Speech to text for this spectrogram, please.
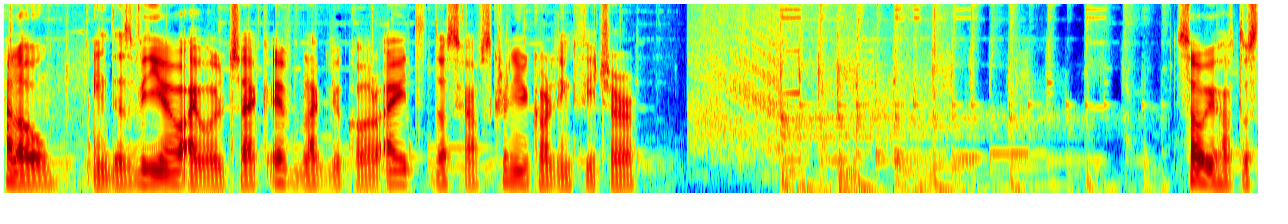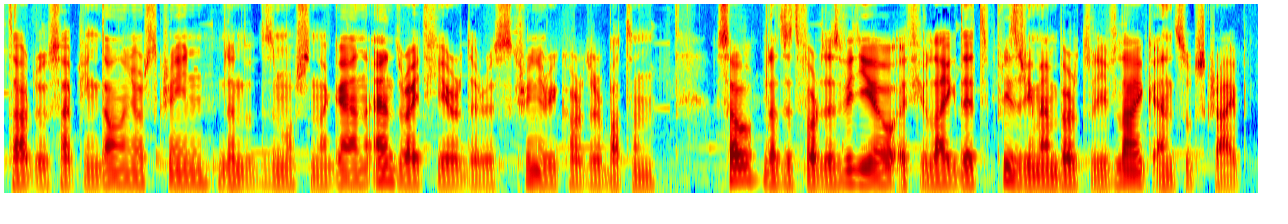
Hello, in this video I will check if Blackview Color 8 does have screen recording feature. So you have to start with swiping down on your screen, then do this motion again, and right here there is screen recorder button. So that's it for this video, if you liked it, please remember to leave like and subscribe.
